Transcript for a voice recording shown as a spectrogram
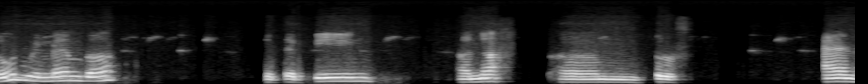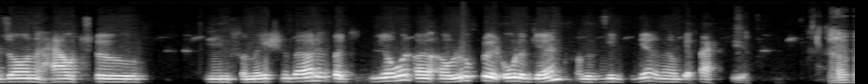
don't remember that there being enough um, sort of hands-on how-to information about it. But you know what? I, will look through it all again from the beginning to the end, and then I'll get back to you. Oh,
